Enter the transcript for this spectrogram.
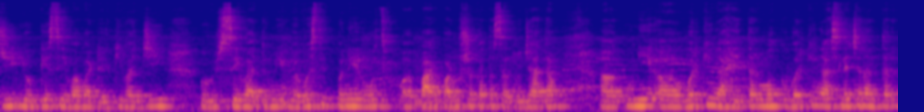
जी योग्य सेवा वाटेल किंवा जी सेवा तुम्ही व्यवस्थितपणे रोज पार पाडू शकत असाल म्हणजे आता कुणी वर्किंग आहे तर मग वर्किंग असल्याच्या नंतर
